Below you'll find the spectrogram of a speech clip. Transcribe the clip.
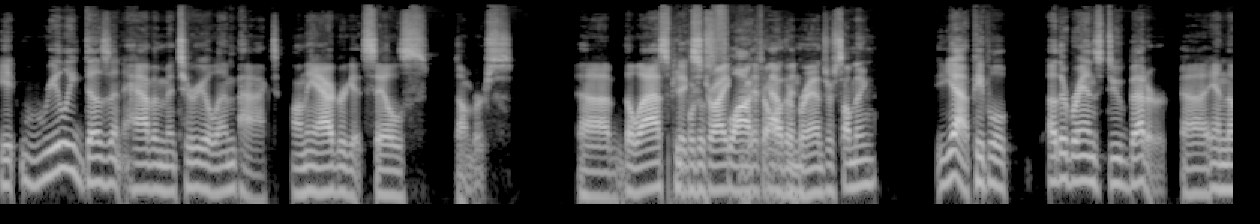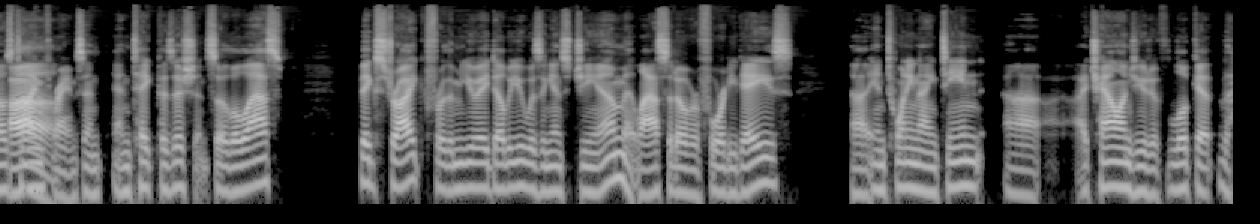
it really doesn't have a material impact on the aggregate sales numbers. Uh, the last people big just strike flock to other brands or something. yeah, people, other brands do better uh, in those time Ah. frames and and take position. So the last big strike for the UAW was against GM. It lasted over 40 days. Uh, in 2019, uh, I challenge you to look at the,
